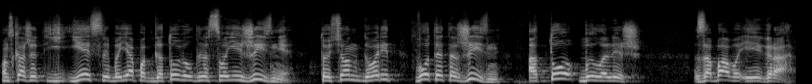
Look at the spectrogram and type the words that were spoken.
он скажет, если бы я подготовил для своей жизни. То есть он говорит, вот эта жизнь, а то было лишь забава и игра.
